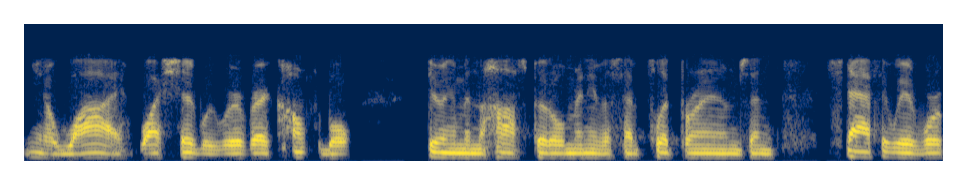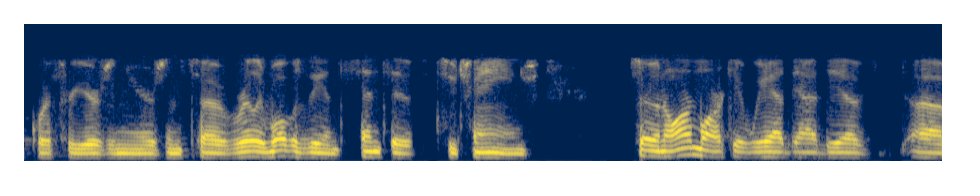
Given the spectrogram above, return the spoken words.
you know, why? Why should we? We were very comfortable doing them in the hospital. Many of us had flip rooms and staff that we had worked with for years and years. And so, really, what was the incentive to change? So, in our market, we had the idea of uh,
